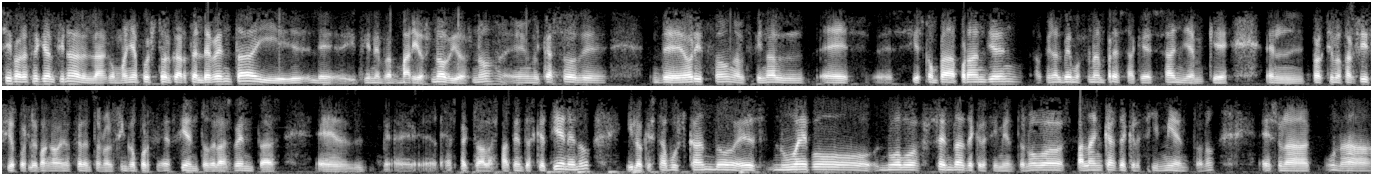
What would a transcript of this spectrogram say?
Sí, parece que al final la compañía ha puesto el cartel de venta y, y tiene varios novios, ¿no? En el caso de, de Horizon, al final, es, si es comprada por Amgen, al final vemos una empresa que es Amgen, que en el próximo ejercicio pues le van a vencer en torno al 5% de las ventas eh, eh, respecto a las patentes que tiene, ¿no? Y lo que está buscando es nuevo, nuevos sendas de crecimiento, nuevas palancas de crecimiento, ¿no? Es una, una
